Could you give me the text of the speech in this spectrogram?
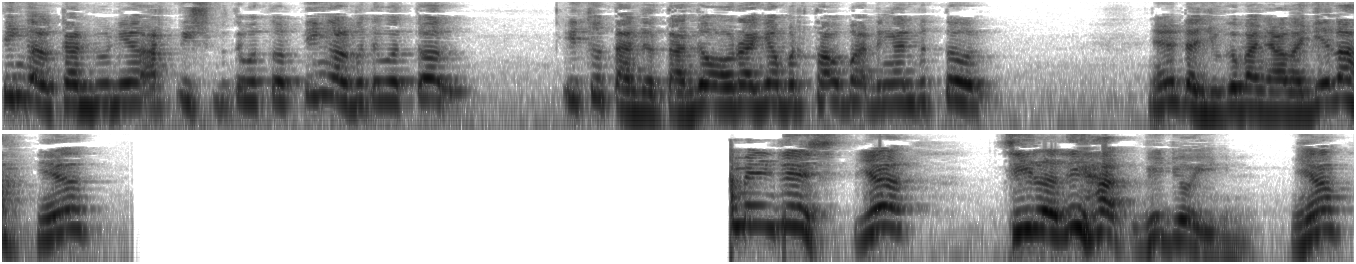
tinggalkan dunia artis betul-betul tinggal betul-betul itu tanda-tanda orang yang bertaubat dengan betul. Ya, dan juga banyak lagi lah. Ya. Amin this. Ya. Sila lihat video ini. Ya.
